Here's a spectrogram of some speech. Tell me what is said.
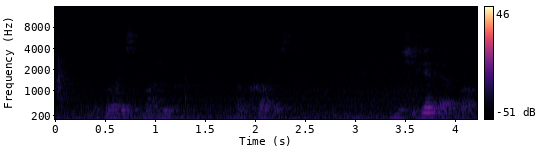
The glorious body of Christ. You should get that book.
